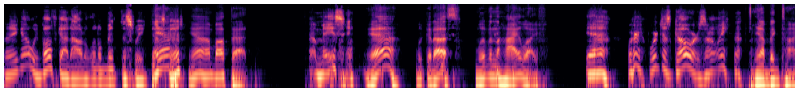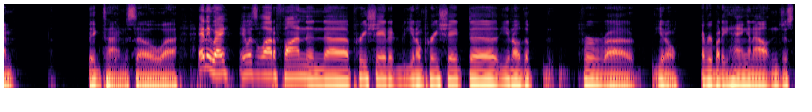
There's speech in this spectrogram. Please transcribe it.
There you go. We both got out a little bit this week. That's yeah, good. Yeah, how about that? Amazing. Yeah, look at us living the high life. Yeah. We're we're just goers, aren't we? Yeah, big time, big time. So uh, anyway, it was a lot of fun and uh, appreciate it. You know, appreciate uh, you know the for uh, you know everybody hanging out and just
